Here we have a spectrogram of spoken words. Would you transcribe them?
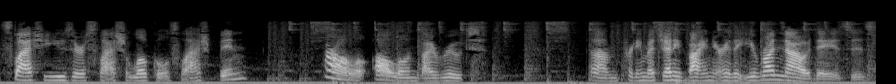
slash user slash local slash bin are all, all owned by root. Um, pretty much any binary that you run nowadays is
